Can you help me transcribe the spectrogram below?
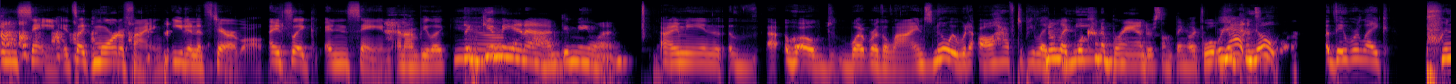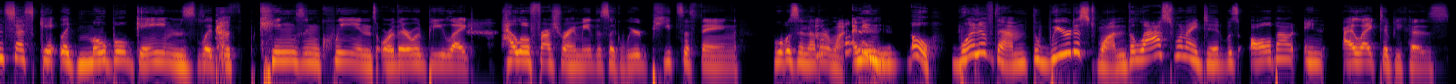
insane. It's like mortifying. Eden, it's terrible. It's like insane. And I'd be like, Like, give me an ad. Give me one. I mean, uh, oh, what were the lines? No, it would all have to be like no, like what kind of brand or something? Like, what were Yeah, you? no. for? They were like princess game, like mobile games, like with kings and queens, or there would be like HelloFresh where I made this like weird pizza thing. What was another one? I mean, oh, one of them, the weirdest one, the last one I did was all about. And I liked it because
